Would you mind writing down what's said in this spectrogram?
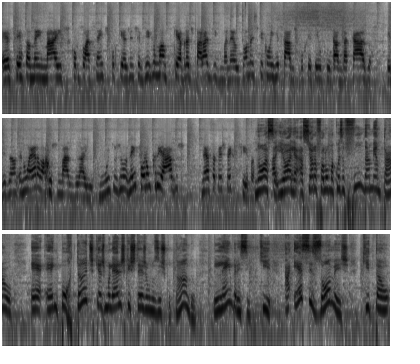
é, ser também mais complacentes, porque a gente vive uma quebra de paradigma, né? Os homens ficam irritados porque têm o cuidado da casa, eles não eram acostumados a isso. Muitos nem foram criados nessa perspectiva. Nossa, Mas, e olha, a senhora falou uma coisa fundamental. É, é, importante que as mulheres que estejam nos escutando lembrem-se que a, esses homens que estão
